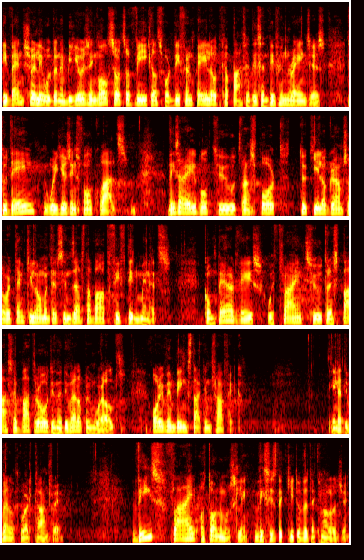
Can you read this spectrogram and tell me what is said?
Eventually, we're going to be using all sorts of vehicles for different payload capacities and different ranges. Today, we're using small quads. These are able to transport 2 kilograms over 10 kilometers in just about 15 minutes. Compare this with trying to trespass a bad road in the developing world, or even being stuck in traffic in a developed world country. These fly autonomously. This is the key to the technology.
